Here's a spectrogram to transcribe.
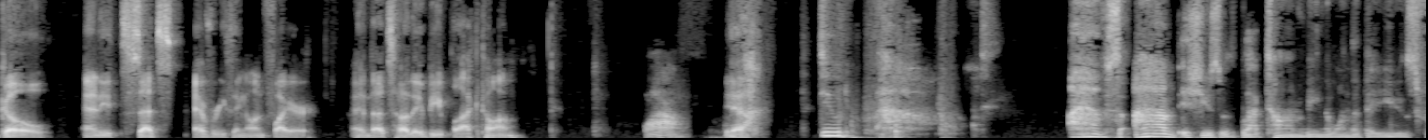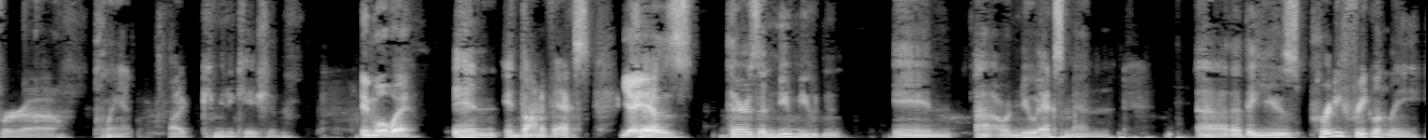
go, and he sets everything on fire, and that's how they beat Black Tom. wow. Yeah, dude i have i have issues with black tom being the one that they use for uh plant like communication in what way? in in dawn of x Yeah, yeah. because there's a new mutant in uh, or new x-men uh that they use pretty frequently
